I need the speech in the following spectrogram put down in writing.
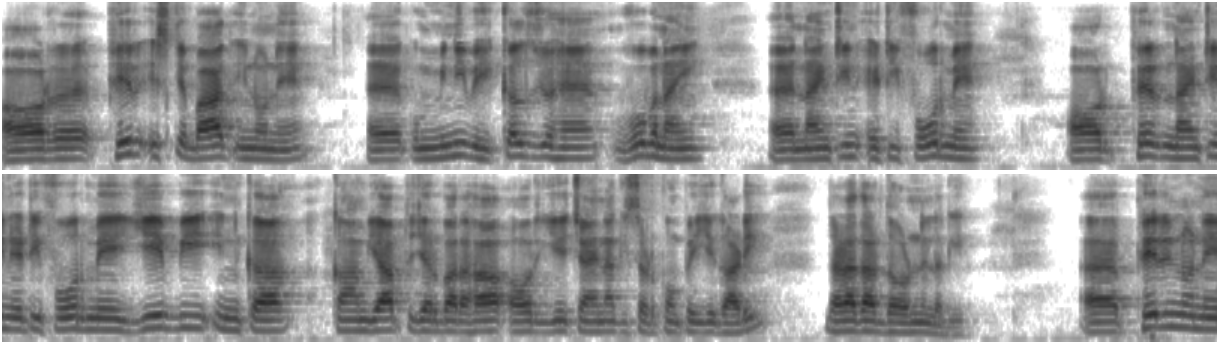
और फिर इसके बाद इन्होंने मिनी व्हीकल्स जो हैं वो बनाई 1984 में और फिर 1984 में ये भी इनका कामयाब तजर्बा रहा और ये चाइना की सड़कों पे ये गाड़ी धड़ाधड़ दौड़ने लगी। फिर इन्होंने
